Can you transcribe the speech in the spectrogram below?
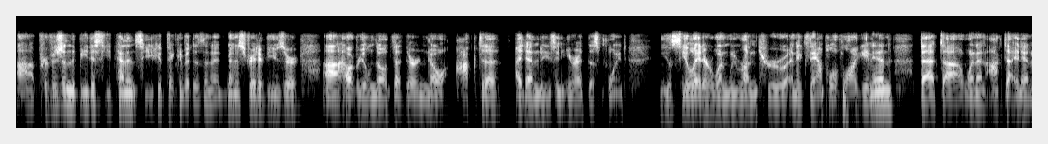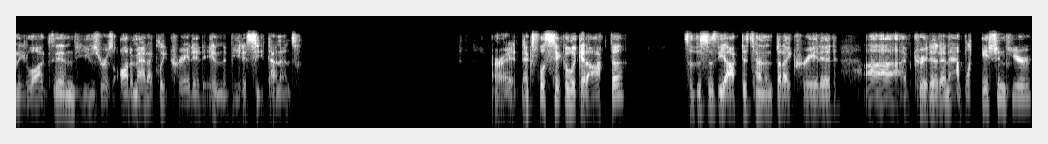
uh, provision the B2C tenant. So you could think of it as an administrative user. Uh, however, you'll note that there are no Okta identities in here at this point. You'll see later when we run through an example of logging in that uh, when an Okta identity logs in, the user is automatically created in the B2C tenant. All right, next let's take a look at Okta. So this is the Okta tenant that I created. Uh, I've created an application here.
